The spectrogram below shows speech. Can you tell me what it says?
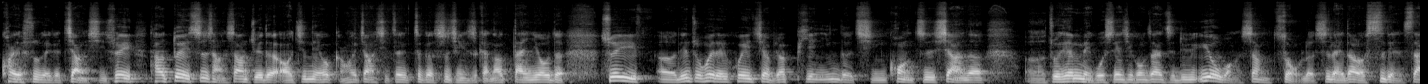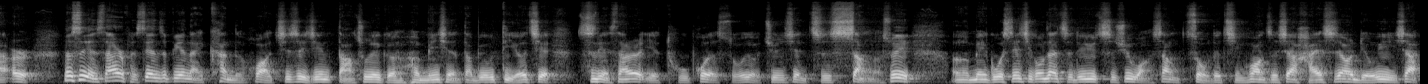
快速的一个降息，所以他对市场上觉得哦，今年要赶快降息，这这个事情是感到担忧的。所以呃，联储会的会议纪要比较偏阴的情况之下呢，呃，昨天美国十年期公债殖利率又往上走了，是来到了四点三二。那四点三二 percent 这边来看的话，其实已经打出了一个很明显的 W 底，而且四点三二也突破了所有均线之上了，所以。呃，美国十年期公债殖利率持续往上走的情况之下，还是要留意一下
